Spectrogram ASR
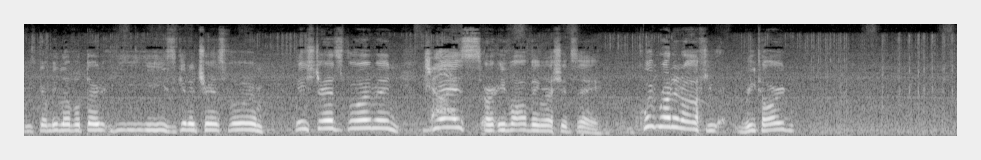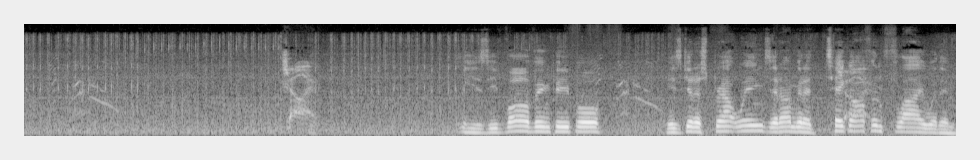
he's gonna be level 30. He, he's gonna transform. He's transforming. Yes! Or evolving, I should say. Quit running off, you retard. He's evolving, people. He's gonna sprout wings, and I'm gonna take off and fly with him.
